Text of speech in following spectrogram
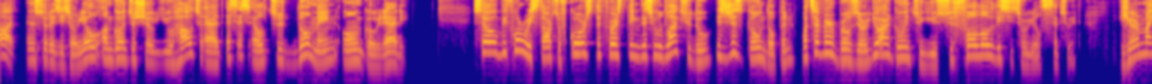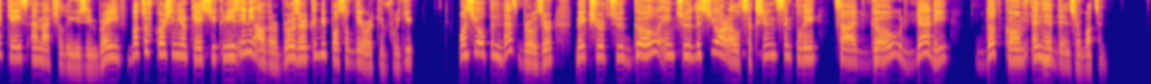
Hi, in today's tutorial, I'm going to show you how to add SSL to domain on GoDaddy. So before we start, of course, the first thing that you would like to do is just go and open whatever browser you are going to use to follow this tutorial steps with. Here in my case, I'm actually using Brave, but of course in your case, you can use any other browser could be possibly working for you. Once you open that browser, make sure to go into this URL section, simply type godaddy.com and hit the enter button.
